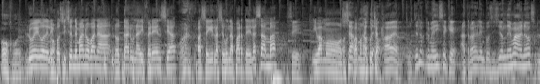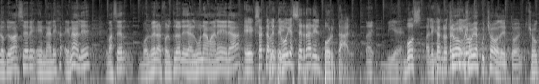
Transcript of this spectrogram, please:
Ojo, eh. luego de la imposición de manos van a notar una diferencia. Va a seguir la segunda parte de la samba Sí. y vamos, O sea, vamos a usted- escuchar. a ver, usted lo que me dice que a través de la imposición de manos, lo que va a hacer en, Aleja- en Ale va a ser volver al folclore de alguna manera. Exactamente, Ok. voy a cerrar el portal. Ay, bien. Vos, Alejandro, tranquilo. yo había escuchado de esto, ¿eh? yo,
